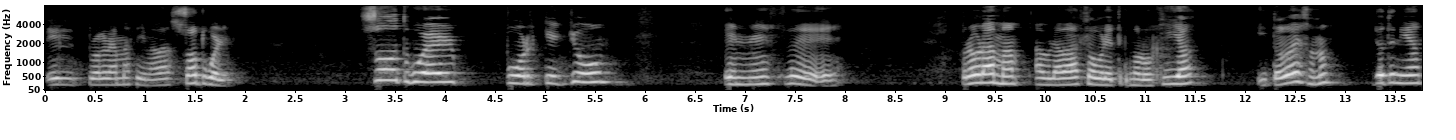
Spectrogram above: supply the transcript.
el programa se llamaba Software. Software porque yo en ese programa hablaba sobre tecnología y todo eso, ¿no? Yo tenía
